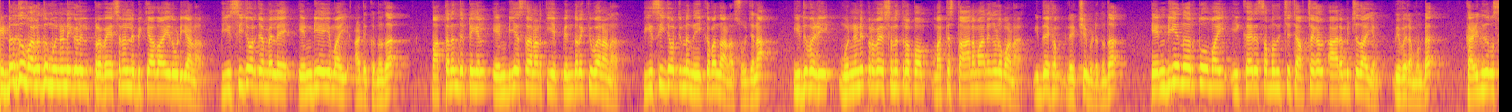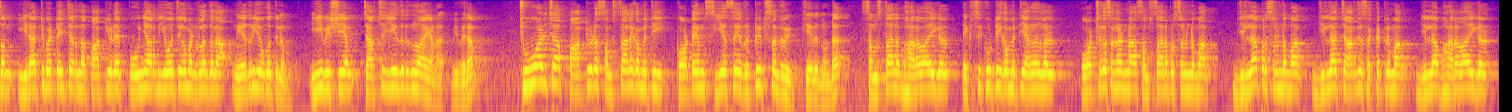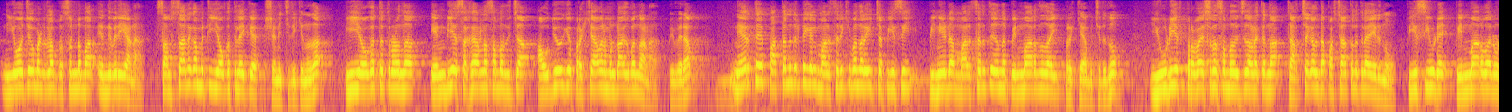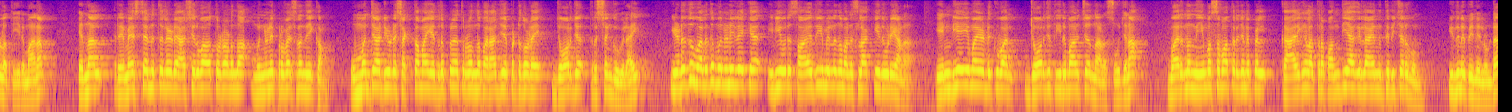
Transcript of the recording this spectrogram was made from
ഇടതു വലതു മുന്നണികളിൽ പ്രവേശനം ലഭിക്കാതായതോടെയാണ് P C George M L A N D എയുമായി അടുക്കുന്നത്. പത്തനംതിട്ടയിൽ എൻ ഡി എ സ്ഥാനാർത്ഥിയെ പിന്തുണയ്ക്കുവാനാണ് പി സി ജോർജിന്റെ നീക്കമെന്നാണ് സൂചന. ഇതുവഴി മുന്നണി പ്രവേശനത്തിനൊപ്പം മറ്റ് സ്ഥാനമാനങ്ങളുമാണ് ഇദ്ദേഹം ലക്ഷ്യമിടുന്നത്. എൻ ഡി എ നേതൃത്വവുമായി ഇക്കാര്യം സംബന്ധിച്ച് ചർച്ചകൾ ആരംഭിച്ചതായും വിവരമുണ്ട്. കഴിഞ്ഞ ദിവസം ഈരാറ്റുപേട്ടയിൽ ചേർന്ന പാർട്ടിയുടെ പൂഞ്ഞാർ നിയോജക മണ്ഡലം തല നേതൃയോഗത്തിലും ഈ വിഷയം ചർച്ച ചെയ്തിരുന്നതായാണ് വിവരം. ചൊവ്വാഴ്ച പാർട്ടിയുടെ സംസ്ഥാന committee Kottayam C S I retreat സെന്ററിൽ ചേരുന്നുണ്ട്. സംസ്ഥാന ഭാരവാഹികൾ എക്സിക്യൂട്ടീവ് കമ്മിറ്റി അംഗങ്ങൾ പോഷക സംഘടനാ സംസ്ഥാന പ്രസിഡന്റുമാർ ജില്ലാ പ്രസിഡന്റുമാർ ജില്ലാ ചാർജ് സെക്രട്ടറിമാർ ജില്ലാ ഭാരവാഹികൾ നിയോജക മണ്ഡലം പ്രസിഡന്റുമാർ എന്നിവരെയാണ് സംസ്ഥാന കമ്മിറ്റി യോഗത്തിലേക്ക് ക്ഷണിച്ചിരിക്കുന്നത്. ഈ യോഗത്തെ തുടർന്ന് എൻ ഡി എ സഹകരണം സംബന്ധിച്ച ഔദ്യോഗിക പ്രഖ്യാപനമുണ്ടാകുമെന്നാണ് വിവരം. നേരത്തെ പത്തനംതിട്ടയിൽ മത്സരിക്കുമെന്നറിയിച്ച പി സി പിന്നീട് മത്സരത്തിൽ നിന്ന് പിന്മാറുന്നതായി പ്രഖ്യാപിച്ചിരുന്നു. യു ഡി എഫ് പ്രവേശനം സംബന്ധിച്ച് നടക്കുന്ന ചർച്ചകളുടെ പശ്ചാത്തലത്തിലായിരുന്നു പി സിയുടെ പിന്മാറുവാനുള്ള തീരുമാനം. എന്നാൽ രമേശ് ചെന്നിത്തലയുടെ ആശീർവാദത്തോടെ നടന്ന മുന്നണി പ്രവേശന നീക്കം ഉമ്മൻചാണ്ടിയുടെ ശക്തമായ എതിർപ്പിനെ തുടർന്ന് പരാജയപ്പെട്ടതോടെ ജോർജ് തൃശങ്കുവിലായി. ഇടതു വലതു മുന്നണിയിലേക്ക് ഇനിയൊരു സാധ്യതയുമില്ലെന്ന് മനസ്സിലാക്കിയതോടെയാണ് എൻ ഡി എയുമായി എടുക്കുവാൻ ജോർജ് തീരുമാനിച്ചതെന്നാണ് സൂചന. വരുന്ന നിയമസഭാ തെരഞ്ഞെടുപ്പിൽ കാര്യങ്ങൾ അത്ര പന്തിയാകില്ല എന്ന തിരിച്ചറിവും ഇതിന് പിന്നിലുണ്ട്.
